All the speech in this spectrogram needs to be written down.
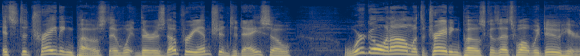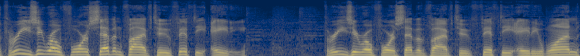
it's the trading post, and we, there is no preemption today, so we're going on with the trading post because that's what we do here. 304 752 5080. 304 752 5081.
